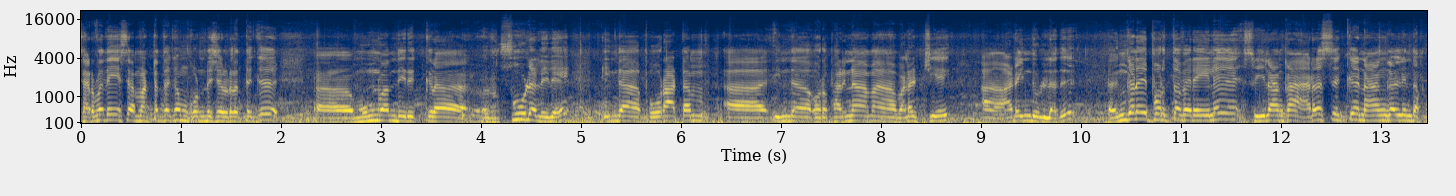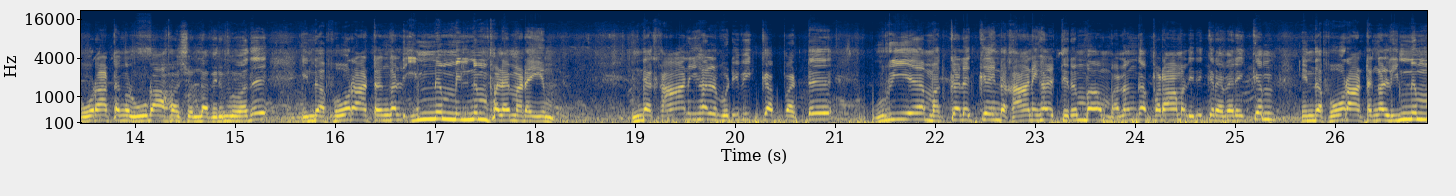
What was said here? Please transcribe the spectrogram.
சர்வதேச மட்டத்துக்கும் கொண்டு செல்றதுக்கு முன்வந்திருக்கிற முன்வந்து இருக்கிற சூழலிலே இந்த போராட்டம் இந்த ஒரு பரிணாம வளர்ச்சியை அடைந்துள்ளது. எங்களை பொறுத்தவரையிலே ஸ்ரீலங்கா அரசுக்கு நாங்கள் இந்த போராட்டங்கள் ஊடாக சொல்ல விரும்புவது இந்த போராட்டங்கள் இன்னும் இன்னும் பலமடையும். இந்த காணிகள் விடுவிக்கப்பட்டு உரிய மக்களுக்கு இந்த காணிகள் திரும்ப வழங்கப்படாமல் இருக்கிற வரைக்கும் இந்த போராட்டங்கள் இன்னும்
